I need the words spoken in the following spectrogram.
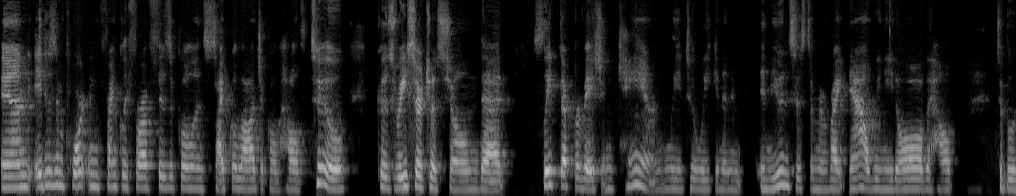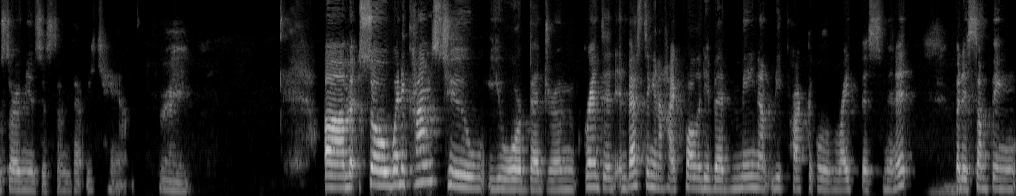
And it is important, frankly, for our physical and psychological health too, because research has shown that sleep deprivation can lead to a weakened im- immune system. And right now, we need all the help to boost our immune system that we can. Right. Um, so when it comes to your bedroom, granted, investing in a high quality bed may not be practical right this minute, but it's something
